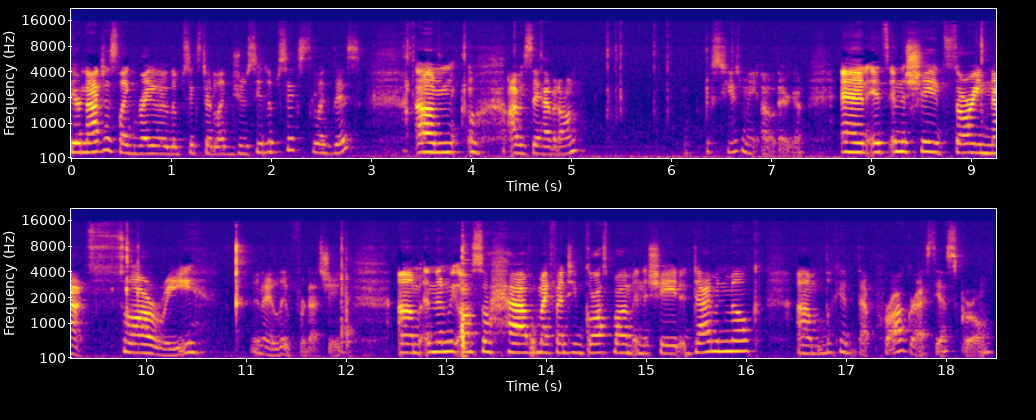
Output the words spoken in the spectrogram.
they're not just like regular lipsticks. They're like juicy lipsticks like this. Um, obviously I have it on excuse me oh there you go and it's in the shade sorry not sorry and I live for that shade Um, and then we also have my Fenty Gloss Bomb in the shade Diamond Milk. Um, look at that progress. Yes, girl.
